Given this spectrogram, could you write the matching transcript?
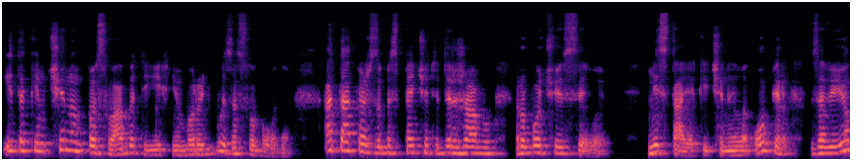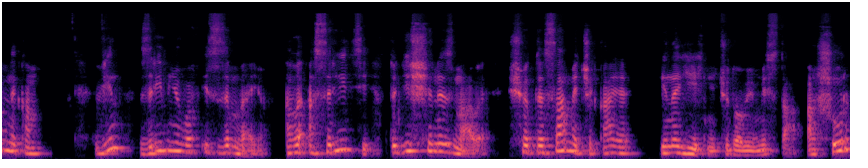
і таким чином послабити їхню боротьбу за свободу, а також забезпечити державу робочою силою. Міста, які чинили опір завойовникам, він зрівнював із землею. Але асирійці тоді ще не знали, що те саме чекає і на їхні чудові міста Ашур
